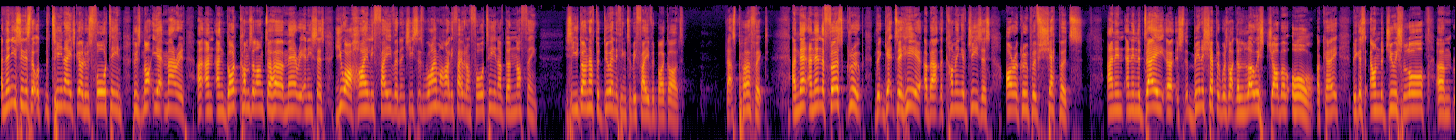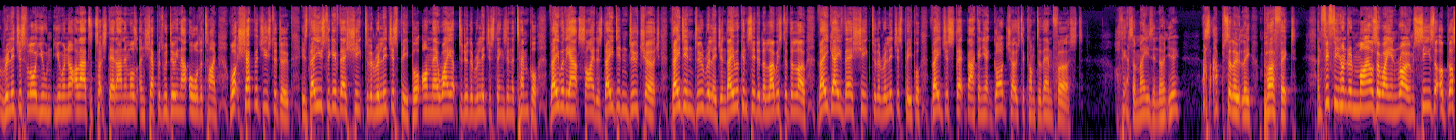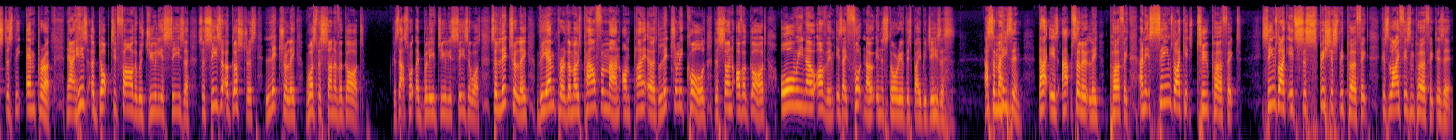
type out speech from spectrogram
And then you see this little the teenage girl who's 14, who's not yet married, and, and, and, God comes along to her, Mary, and he says, You are highly favored. And she says, Why am I highly favored? I'm 14, I've done nothing. You see, you don't have to do anything to be favored by God. That's perfect. And then, and then the first group that get to hear about the coming of Jesus are a group of shepherds. And in, and in the day, uh, being a shepherd was like the lowest job of all, okay? Because under Jewish law, um, religious law, you, you were not allowed to touch dead animals, and shepherds were doing that all the time. What shepherds used to do is they used to give their sheep to the religious people on their way up to do the religious things in the temple. They were the outsiders. They didn't do church, they didn't do religion. They were considered the lowest of the low. They gave their sheep to the religious people, they just stepped back, and yet God chose to come to them first. I think that's amazing, don't you? That's absolutely perfect. And 1500 miles away in Rome, Caesar Augustus, the emperor. Now, his adopted father was Julius Caesar. So, Caesar Augustus literally was the son of a god, because that's what they believed Julius Caesar was. So, literally, the emperor, the most powerful man on planet Earth, literally called the son of a god. All we know of him is a footnote in the story of this baby Jesus. That's amazing. That is absolutely perfect. And it seems like it's too perfect. Seems like it's suspiciously perfect because life isn't perfect, is it?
